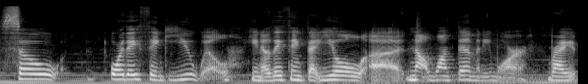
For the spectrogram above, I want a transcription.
So or they think you will. You know, they think that you'll uh, not want them anymore, right?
